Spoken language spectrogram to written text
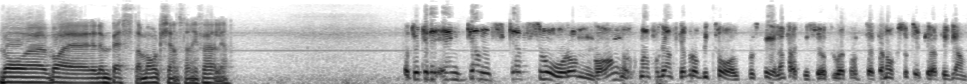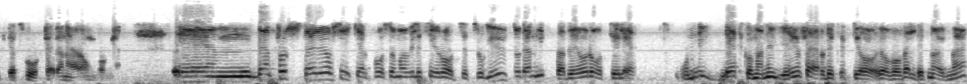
Vad, eh, vad är den bästa magkänslan inför helgen? Jag tycker det är en ganska svår omgång och man får ganska bra betalt på spelen faktiskt. Jag tror att motståndaren också tycker att det är ganska svårt här den här omgången. Ehm, den första jag kikade på som jag ville se hur oddset såg ut och den hittade jag då till 1,9 ungefär och det tyckte jag, jag var väldigt nöjd med.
